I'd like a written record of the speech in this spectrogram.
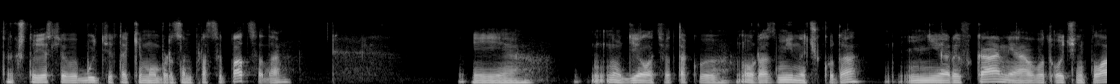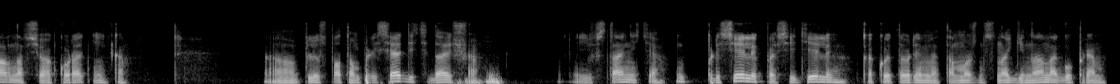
Так что если вы будете таким образом просыпаться, да, и ну, делать вот такую ну, разминочку, да, не рывками, а вот очень плавно, все аккуратненько. А, плюс потом присядете, да, еще и встанете. Ну, присели, посидели какое-то время, там можно с ноги на ногу прям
